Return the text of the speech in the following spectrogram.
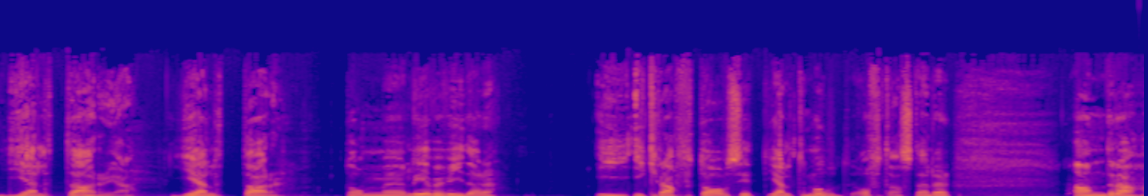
Hjältar, ja. Hjältar, de eh, lever vidare. I, I kraft av sitt hjältemod oftast. Eller andra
